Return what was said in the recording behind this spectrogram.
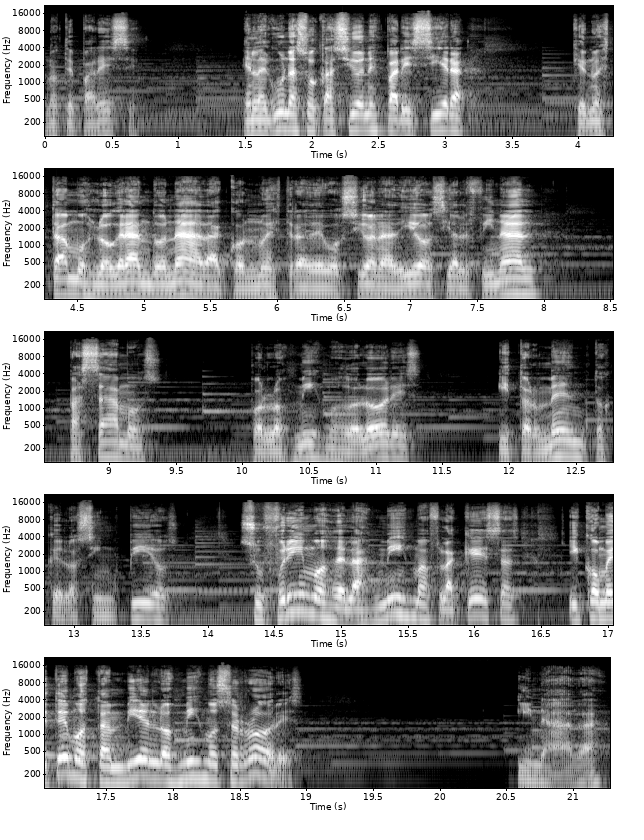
¿no te parece? En algunas ocasiones pareciera que no estamos logrando nada con nuestra devoción a Dios y al final pasamos por los mismos dolores y tormentos que los impíos, sufrimos de las mismas flaquezas y cometemos también los mismos errores. ¿Y nada?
